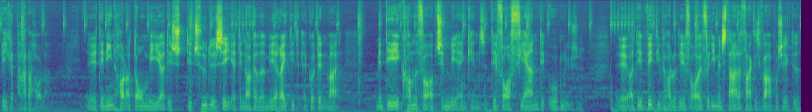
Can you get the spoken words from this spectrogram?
begge parter holder. Øh, den ene holder dog mere, det, det er tydeligt at se, at det nok har været mere rigtigt at gå den vej, men det er ikke kommet for at optimere en kendelse, det er for at fjerne det åbenlyse. Øh, og det er vigtigt, at vi holder det for øje, fordi man startede faktisk vareprojektet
